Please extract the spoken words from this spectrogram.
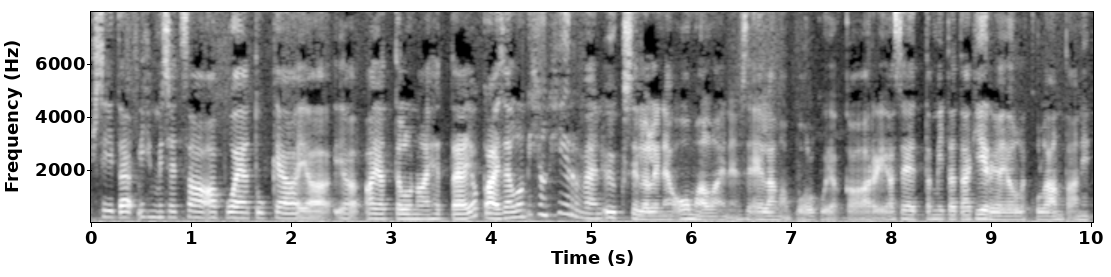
siitä ihmiset saa apua ja tukea ja, ja ajattelun aihetta. Ja jokaisella on ihan hirveän yksilöllinen omanlainen se elämänpolku ja kaari. Ja se, että mitä tämä kirja jollekulle antaa, niin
